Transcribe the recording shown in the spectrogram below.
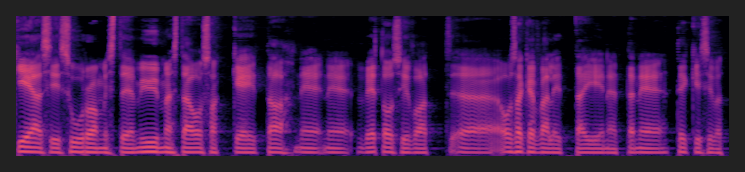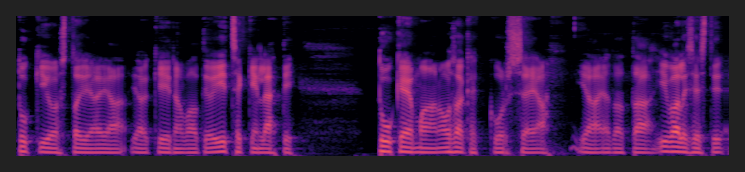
kielsi suromista ja myymästä osakkeita, ne, ne vetosivat osakevälittäjiin, että ne tekisivät tukiostoja ja, ja Kiinan valtio itsekin lähti tukemaan osakekursseja. Ja, ja tota, ivallisesti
